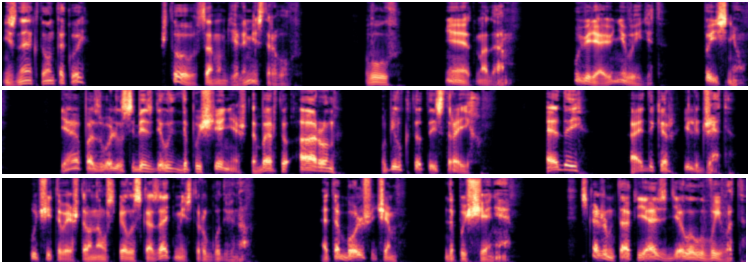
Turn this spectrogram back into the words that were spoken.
не зная, кто он такой? Что вы в самом деле, мистер Вулф? Вулф. Нет, мадам. Уверяю, не выйдет. Поясню. Я позволил себе сделать допущение, что Берту Аарон убил кто-то из троих. Эдой, Хайдекер или Джет. Учитывая, что она успела сказать мистеру Гудвину, это больше, чем допущение. Скажем так, я сделал вывод.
